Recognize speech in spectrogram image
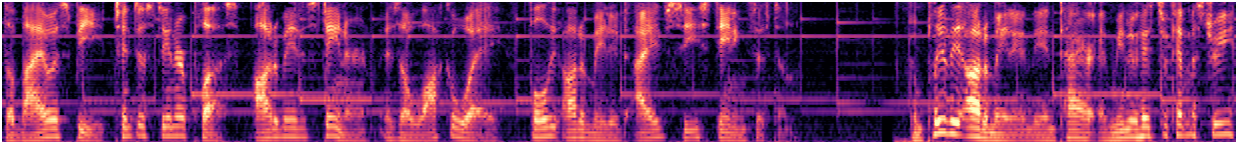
The BioSB Tinto Stainer Plus automated stainer is a walk-away, fully automated IHC staining system. Completely automating the entire immunohistochemistry,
